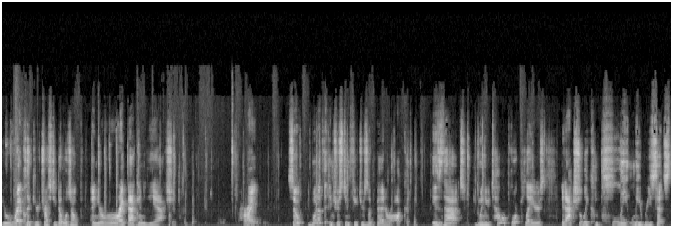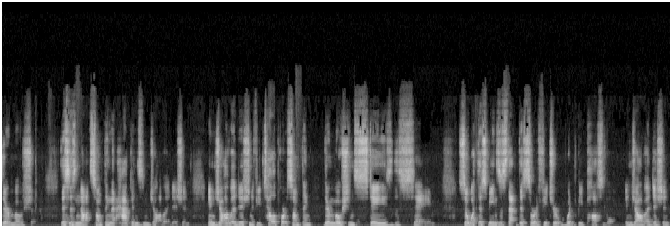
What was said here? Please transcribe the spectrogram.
you right-click your trusty double jump, and you're right back into the action. All right. So one of the interesting features of Bedrock is that when you teleport players, it actually completely resets their motion. This is not something that happens in Java Edition. In Java Edition, if you teleport something, their motion stays the same. So what this means is that this sort of feature wouldn't be possible in Java Edition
